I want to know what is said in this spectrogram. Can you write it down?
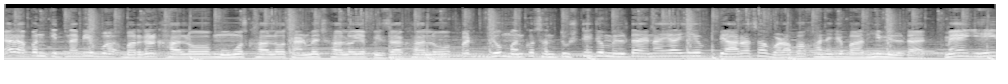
यार, अपन कितना भी बर्गर खा लो मोमोज खा लो सैंडविच खा लो या पिज्जा खा लो बट जो मन को संतुष्टि जो मिलता है ना यार, ये प्यारा सा वड़ा पाव खाने के बाद ही मिलता है। मैं यही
